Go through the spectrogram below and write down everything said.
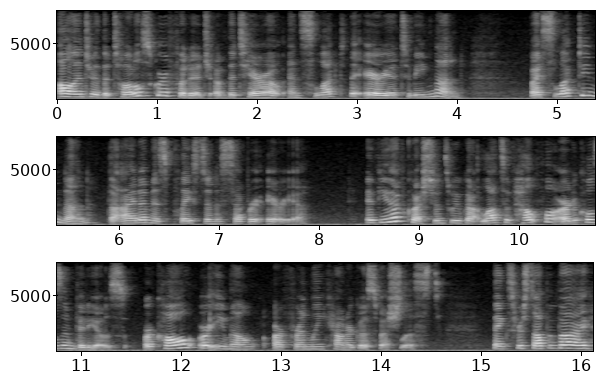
I'll enter the total square footage of the tear-out and select the area to be None. By selecting None, the item is placed in a separate area. If you have questions, we've got lots of helpful articles and videos, or call or email our friendly CounterGo specialist. Thanks for stopping by!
